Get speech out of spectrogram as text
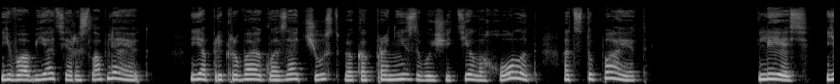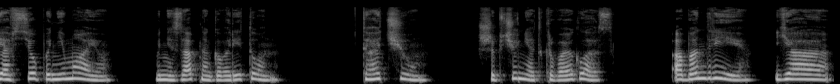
его объятия расслабляют. Я прикрываю глаза, чувствуя, как пронизывающий тело холод отступает. «Лезь, я все понимаю», — внезапно говорит он. «Ты о чем?» — шепчу, не открывая глаз. «Об Андрее. Я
